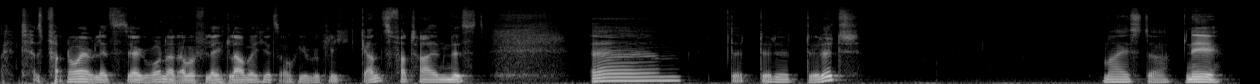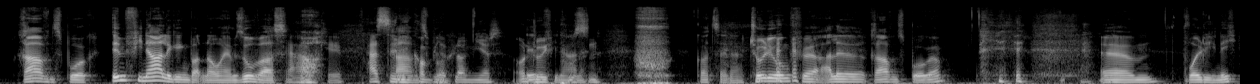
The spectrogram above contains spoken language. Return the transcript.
dass Panoia letztes Jahr gewonnen hat, aber vielleicht laber ich jetzt auch hier wirklich ganz fatalen Mist. Ähm. Meister. Nee, Ravensburg. Im Finale gegen Bad Nauheim, sowas. Ja, okay. Hast du nicht komplett blamiert und durchpusten. Gott sei Dank. Entschuldigung für alle Ravensburger. ähm, wollte ich nicht.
